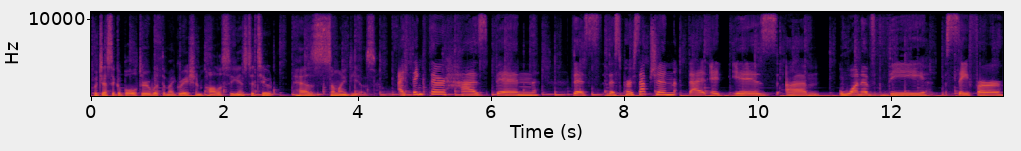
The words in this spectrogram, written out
But Jessica Bolter with the Migration Policy Institute has some ideas. I think there has been this this perception that it is um, one of the safer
